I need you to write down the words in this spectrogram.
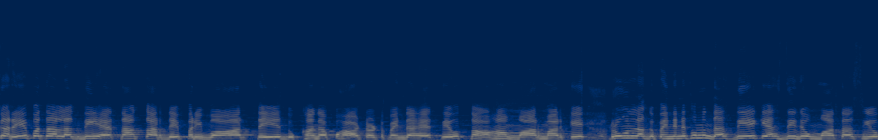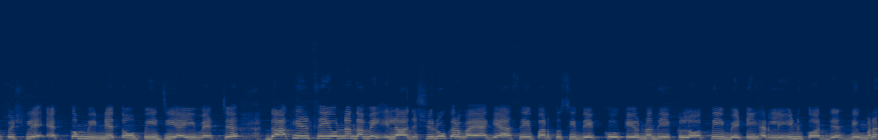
ਘਰੇ ਪਤਾ ਲੱਗਦੀ ਹੈ ਤਾਂ ਘਰ ਦੇ ਪਰਿਵਾਰ ਤੇ ਦੁੱਖਾਂ ਦਾ ਪਹਾੜ ਟੁੱਟ ਪੈਂਦਾ ਹੈ ਤੇ ਉਹ ਤਾਹਾਂ ਮਾਰ-ਮਾਰ ਕੇ ਰੋਣ ਲੱਗ ਪੈਂਦੇ ਨੇ। ਤੁਹਾਨੂੰ ਦੱਸ ਦਈਏ ਕਿ ਇਸ ਦੀ ਜੋ ਮਾਤਾ ਸੀ, ਉਹ ਪਿਛਲੇ 1 ਮਹੀਨੇ ਤੋਂ ਪੀਜੀਆਈ ਵਿੱਚ ਦਾਖਲ ਸੀ। ਉਹਨਾਂ ਦਾ ਵੀ ਇਲਾਜ ਸ਼ੁਰੂ ਕਰਵਾਇਆ ਗਿਆ ਸੀ, ਪਰ ਤੁਸੀਂ ਦੇਖੋ ਕਿ ਉਹਨਾਂ ਦੀ ਇਕਲੌਤੀ ਬੇਟੀ ਹਰਲੀਨ ਕੌਰ, ਜਿਸ ਦੀ ਉਮਰ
